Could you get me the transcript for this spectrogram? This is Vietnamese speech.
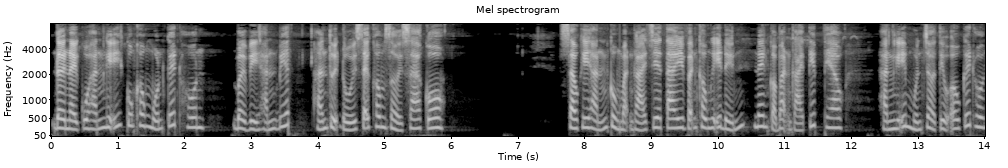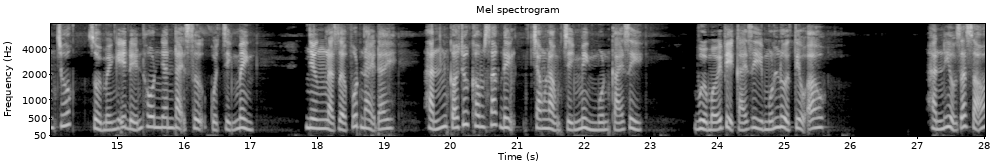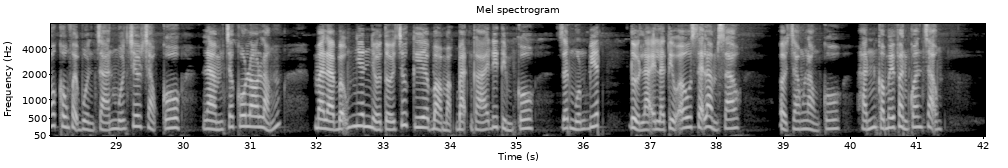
Đời này của hắn nghĩ cũng không muốn kết hôn, bởi vì hắn biết hắn tuyệt đối sẽ không rời xa cô. Sau khi hắn cùng bạn gái chia tay vẫn không nghĩ đến nên có bạn gái tiếp theo. Hắn nghĩ muốn chờ Tiểu Âu kết hôn trước rồi mới nghĩ đến hôn nhân đại sự của chính mình. Nhưng là giờ phút này đây, hắn có chút không xác định trong lòng chính mình muốn cái gì. Vừa mới vì cái gì muốn lừa Tiểu Âu. Hắn hiểu rất rõ không phải buồn chán muốn trêu chọc cô, làm cho cô lo lắng, mà là bỗng nhiên nhớ tới trước kia bỏ mặc bạn gái đi tìm cô, rất muốn biết, đổi lại là Tiểu Âu sẽ làm sao. Ở trong lòng cô, hắn có mấy phần quan trọng.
